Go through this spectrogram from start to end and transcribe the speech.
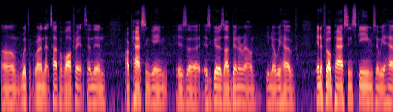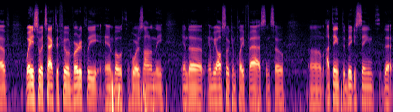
um, with running that type of offense, and then our passing game is uh, as good as I've been around. You know, we have NFL passing schemes, and we have ways to attack the field vertically and both horizontally, and uh, and we also can play fast. And so, um, I think the biggest thing that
